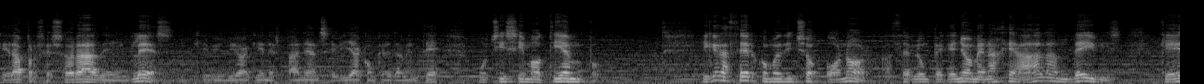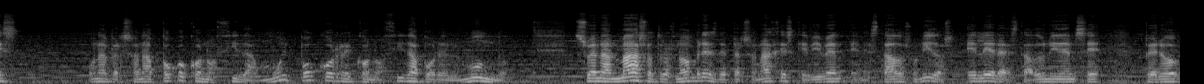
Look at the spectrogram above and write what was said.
que era profesora de inglés que vivió aquí en España, en Sevilla concretamente, muchísimo tiempo. Y quiero hacer, como he dicho, honor, hacerle un pequeño homenaje a Alan Davis, que es una persona poco conocida, muy poco reconocida por el mundo. Suenan más otros nombres de personajes que viven en Estados Unidos. Él era estadounidense, pero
